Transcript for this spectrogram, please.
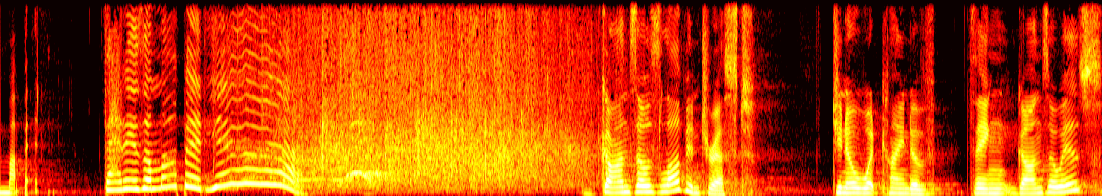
Muppet. That is a Muppet, yeah. Gonzo's love interest. Do you know what kind of thing Gonzo is?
